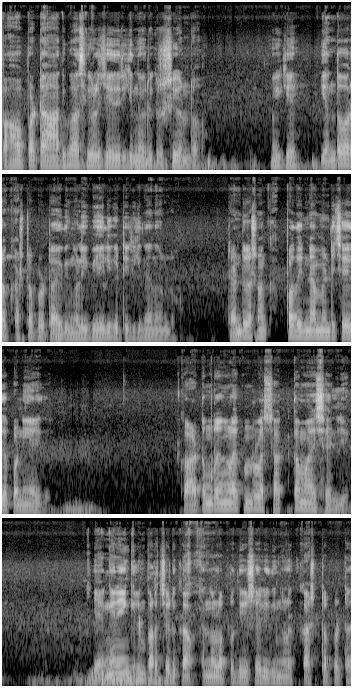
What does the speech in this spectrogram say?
പാവപ്പെട്ട ആദിവാസികൾ ചെയ്തിരിക്കുന്ന ഒരു കൃഷി കണ്ടോ? നോക്കിയേ എന്തോരം കഷ്ടപ്പെട്ടാണ് ഇതുങ്ങൾ ഈ വേലി കെട്ടിയിരിക്കുന്നതെന്ന് കണ്ടോ? രണ്ട് കഷ്ണം കപ്പ തിന്നാൻ വേണ്ടി ചെയ്ത പണിയാണ് ഇത്. കാട്ടുമൃഗങ്ങളെ കൊണ്ടുള്ള ശക്തമായ ശല്യം. എങ്ങനെയെങ്കിലും പറിച്ചെടുക്കാം എന്നുള്ള പ്രതീക്ഷയിൽ ഇതുങ്ങൾ കഷ്ടപ്പെട്ട്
